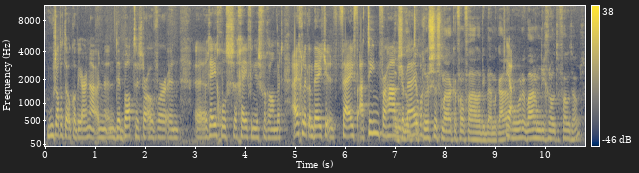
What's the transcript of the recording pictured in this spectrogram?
hoe zat het ook alweer? Nou, een, een debat is daarover, een eh, regelsgeving is veranderd. Eigenlijk een beetje een vijf à tien verhalen Dus die je wilt clusters maken van verhalen die bij elkaar Ja. horen. Waarom die grote foto's?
